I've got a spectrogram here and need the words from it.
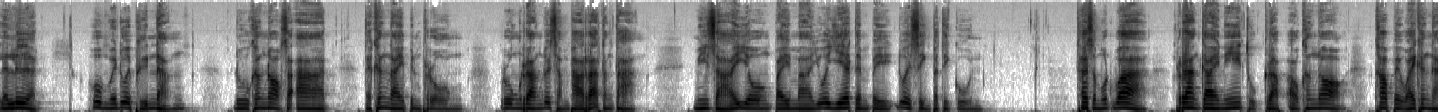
และเลือด หุ้มไว้ด้วยผืนหนัง ดูข้างนอกสะอาด แต่ข้างในเป็นโพรง รุงรังด้วยสัมภาระต่าง มีสายโยงไปมายั่วเย้ยเต็มไปด้วยสิ่งปฏิกูล ถ้าสมมติว่า ร่างกายนี้ถูกกลับเอาข้างนอก เข้าไปไว้ข้างใน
